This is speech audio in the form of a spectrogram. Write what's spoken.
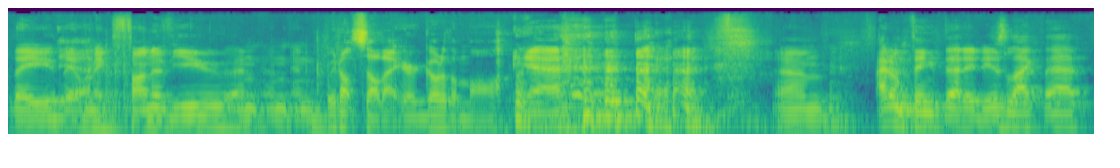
they, they'll make fun of you. And, and, and We don't sell that here. Go to the mall. yeah. um, I don't think that it is like that.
